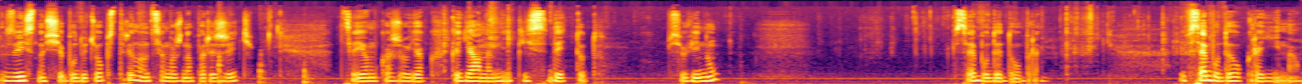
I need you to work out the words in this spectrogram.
Звісно, ще будуть обстріли, але це можна пережити. Це я вам кажу, як киянин, який сидить тут всю війну. Все буде добре. І все буде Україна.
